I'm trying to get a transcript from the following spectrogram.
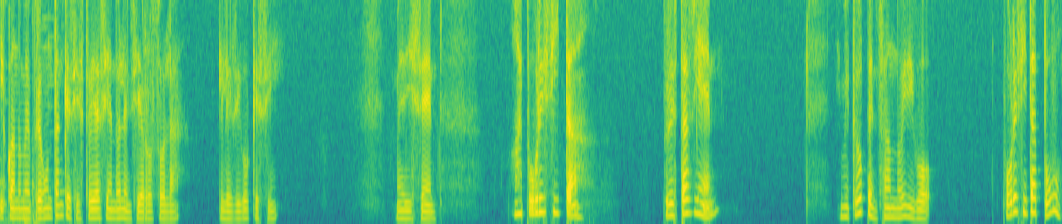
Y cuando me preguntan que si estoy haciendo el encierro sola, y les digo que sí, me dicen, ay, pobrecita, pero ¿estás bien? Y me quedo pensando y digo, pobrecita tú,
